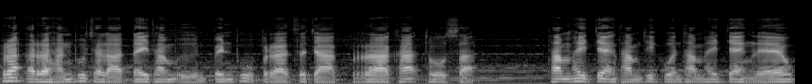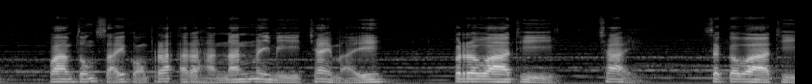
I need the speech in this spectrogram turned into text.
พระอรหันต์ผู้ฉลาดในธรรมอื่นเป็นผู้ปราศจากราคะโทสะ ทำให้แจ้งธรรมที่ควรทำให้แจ้งแล้ว ความสงสัยของพระอรหันต์นั้นไม่มีใช่ไหม ปรวาที ใช่ สกวาที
